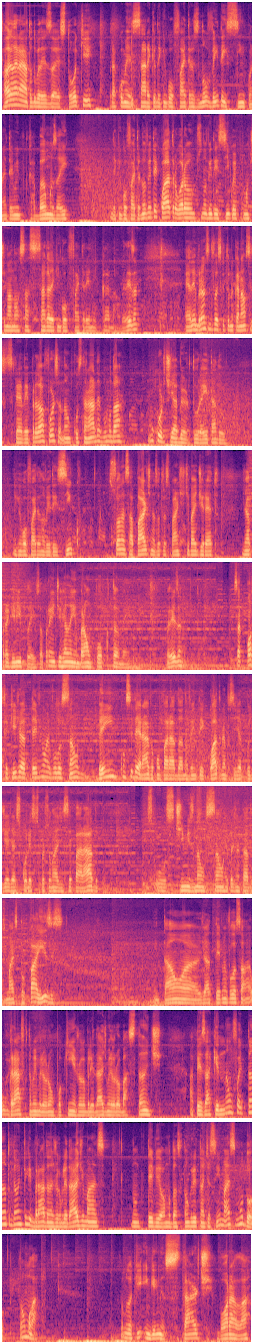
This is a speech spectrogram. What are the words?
Fala galera, tudo beleza? Estou aqui para começar aqui o The King of Fighters 95, né? Termin acabamos aí The King of Fighters 94, agora vamos pro 95 aí para continuar nossa saga The King of Fighters aí no canal, beleza? É, lembrando, se não for inscrito no canal, se inscreve aí para dar uma força, não custa nada. Vamos dar, vamos curtir a abertura aí, tá? Do The King of Fighters 95. Só nessa parte, nas outras partes a gente vai direto já para gameplay, só pra gente relembrar um pouco também, beleza? Essa KOF aqui já teve uma evolução bem considerável comparado a 94, né? Você já podia já escolher seus personagens separados. Os, os times não são representados mais por países. Então uh, já teve uma evolução. Ah, o gráfico também melhorou um pouquinho, a jogabilidade melhorou bastante. Apesar que não foi tanto, deu uma equilibrada na jogabilidade, mas não teve uma mudança tão gritante assim, mas mudou. Então vamos lá. Estamos aqui em Game Start, bora lá.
